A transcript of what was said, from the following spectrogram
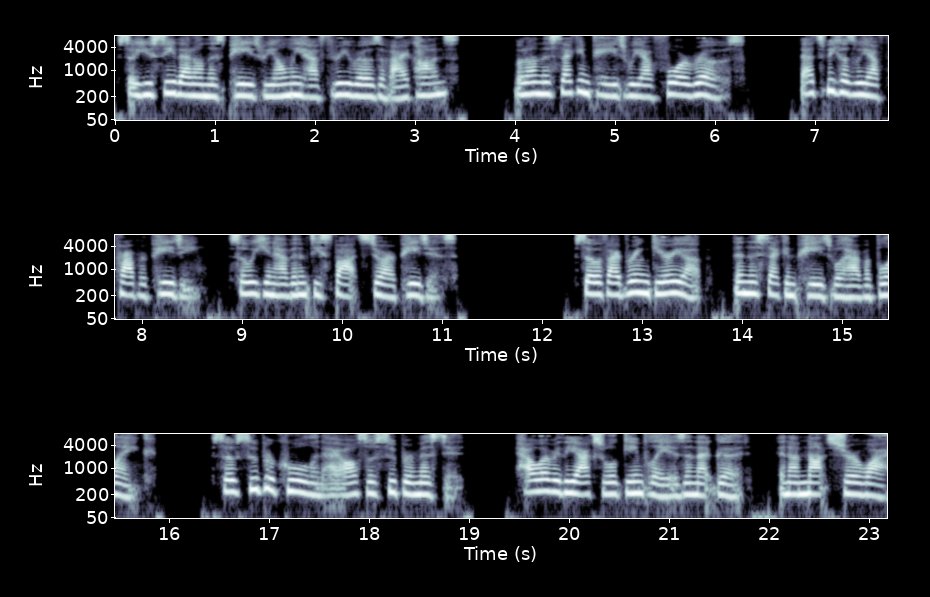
So you see that on this page we only have 3 rows of icons? But on the second page we have 4 rows. That's because we have proper paging, so we can have empty spots to our pages. So if I bring Geary up, then the second page will have a blank. So super cool and I also super missed it. However the actual gameplay isn't that good, and I'm not sure why.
